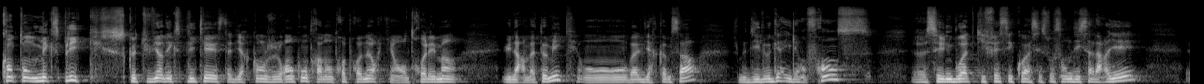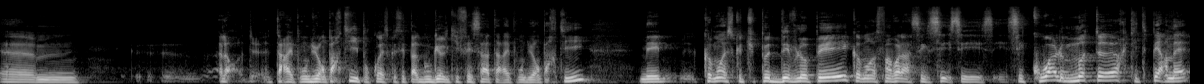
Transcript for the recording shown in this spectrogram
quand on m'explique ce que tu viens d'expliquer, c'est-à-dire quand je rencontre un entrepreneur qui a entre les mains une arme atomique, on va le dire comme ça, je me dis, le gars, il est en France, euh, c'est une boîte qui fait, c'est quoi? C'est 70 salariés. Euh, alors, tu as répondu en partie. Pourquoi est-ce que c'est pas Google qui fait ça? Tu répondu en partie mais comment est-ce que tu peux te développer? Comment, enfin voilà, c'est quoi le moteur qui te permet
